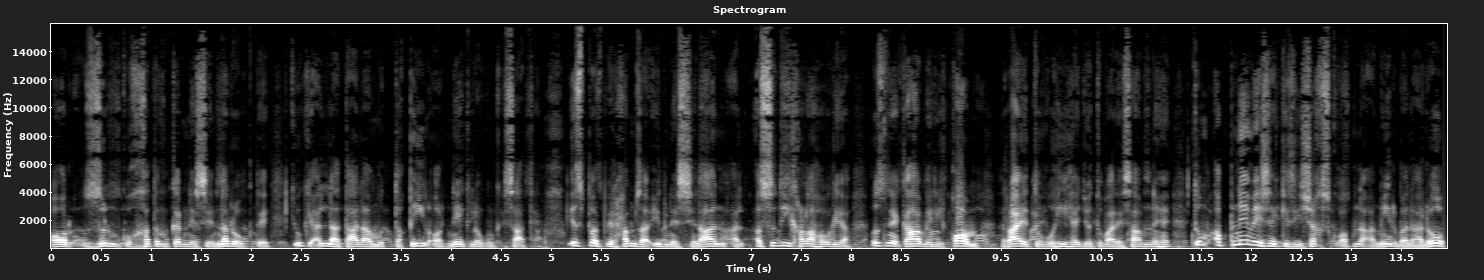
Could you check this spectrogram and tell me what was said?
اور ظلم کو ختم کرنے سے نہ روک دے کیونکہ اللہ تعالیٰ متقین اور نیک لوگوں کے ساتھ ہے۔ اس پر پھر حمزہ ابن سنان الاسدی کھڑا ہو گیا۔ اس نے کہا، میری قوم، رائے تو وہی ہے جو تمہارے سامنے ہے۔ تم اپنے میں سے کسی شخص کو اپنا امیر بنا لو،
